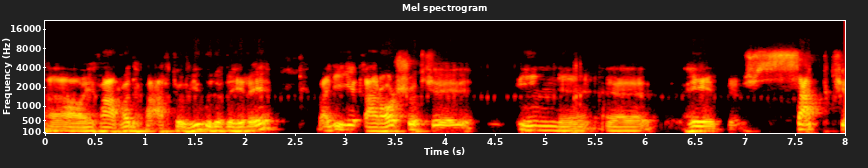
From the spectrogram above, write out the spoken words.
آقای فرهاد پرتوی بود و غیره. ولی قرار شد که این سبک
